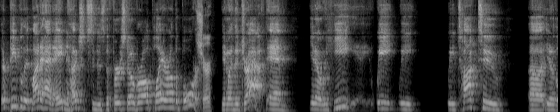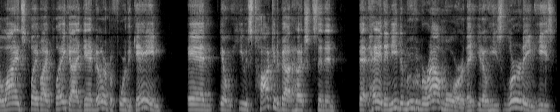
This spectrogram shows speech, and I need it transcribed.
there are people that might have had Aidan Hutchinson as the first overall player on the board. Sure. You know, in the draft. And, you know, he we we we talked to uh, you know the Lions play-by-play guy Dan Miller before the game, and you know he was talking about Hutchinson and that hey they need to move him around more. They you know he's learning. He's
